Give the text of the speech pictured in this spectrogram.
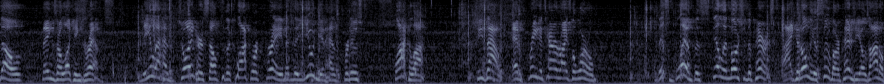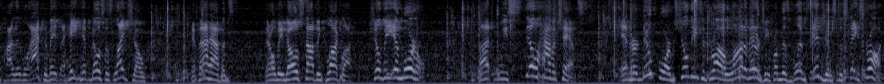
know, things are looking grim. Neyla has joined herself to the Clockwerk frame and the Union has produced Clockla. She's out and free to terrorize the world. This blimp is still in motion to Paris. I can only assume Arpeggio's autopilot will activate the hate hypnosis light show. If that happens, there will be no stopping Clockla. She'll be immortal. But we still have a chance. In her new form, she'll need to draw a lot of energy from this blimp's engines to stay strong.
